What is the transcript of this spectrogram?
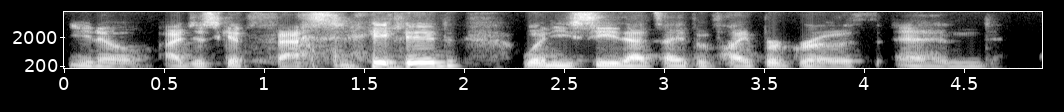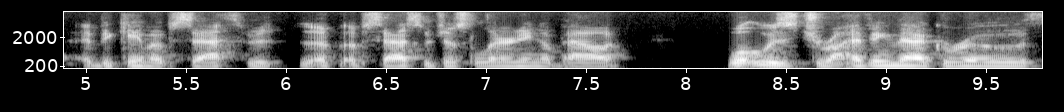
you know i just get fascinated when you see that type of hyper growth and i became obsessed with obsessed with just learning about what was driving that growth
